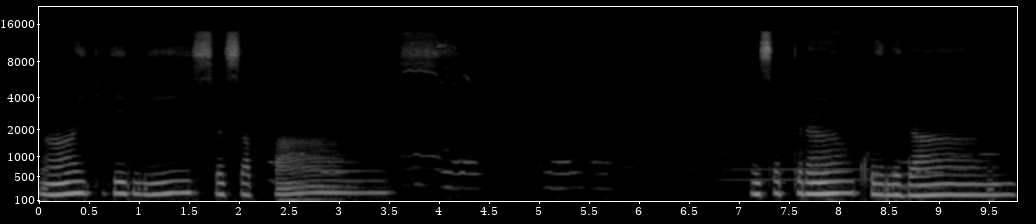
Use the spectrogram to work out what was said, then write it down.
Ai, que delícia essa paz. essa tranquilidade,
